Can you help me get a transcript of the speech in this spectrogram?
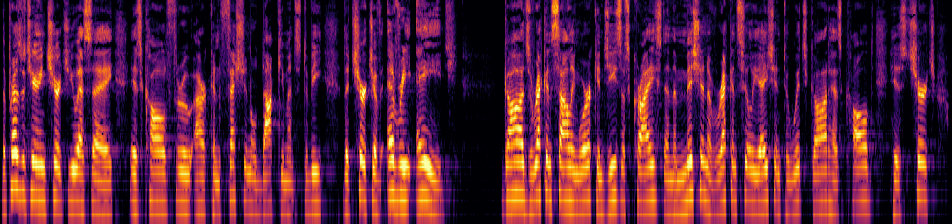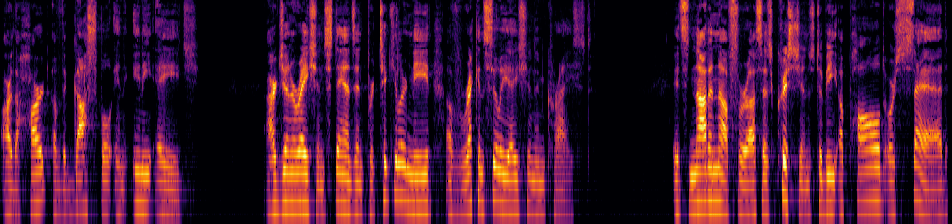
The Presbyterian Church USA is called through our confessional documents to be the church of every age God's reconciling work in Jesus Christ and the mission of reconciliation to which God has called his church are the heart of the gospel in any age. Our generation stands in particular need of reconciliation in Christ. It's not enough for us as Christians to be appalled or sad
